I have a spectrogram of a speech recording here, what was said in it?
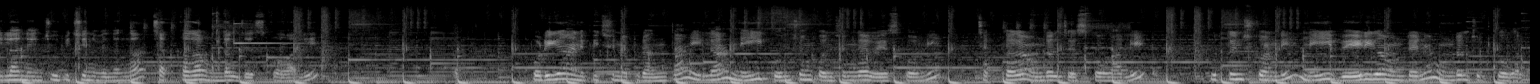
ఇలా నేను చూపించిన విధంగా చక్కగా ఉండలు చేసుకోవాలి. పొడిగా అనిపించినప్పుడు అంతా ఇలా నెయ్యి కొంచెం కొంచెంగా వేసుకొని చక్కగా ఉండలు చేసుకోవాలి. గుర్తుంచుకోండి నెయ్యి వేడిగా ఉంటేనే ఉండలు చుట్టుకోగలం.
